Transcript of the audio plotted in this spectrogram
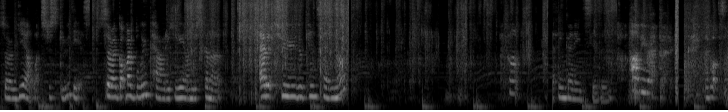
So yeah, let's just do this. So I got my blue powder here I'm just gonna add it to the container. I can't, I think I need scissors. I'll be right back. Okay, I got some.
